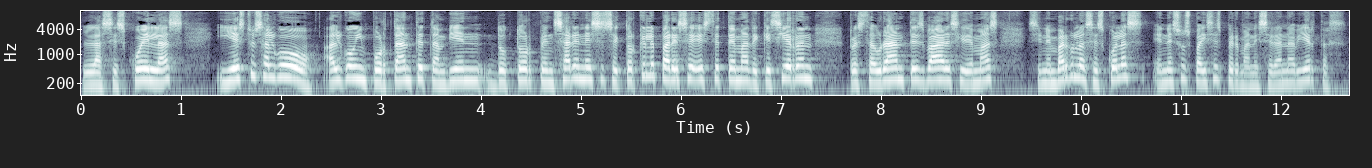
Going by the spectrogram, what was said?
las escuelas y esto es algo algo importante también, doctor, pensar en ese sector. ¿Qué le parece este tema de que cierran restaurantes, bares y demás? Sin embargo, las escuelas en esos países permanecerán abiertas.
